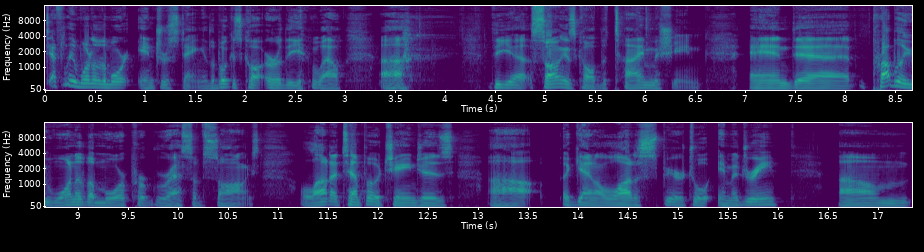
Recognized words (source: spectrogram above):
definitely one of the more interesting. The book is called, or the, well, uh, the uh, song is called The Time Machine, and uh, probably one of the more progressive songs. A lot of tempo changes, uh, again, a lot of spiritual imagery. Um,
